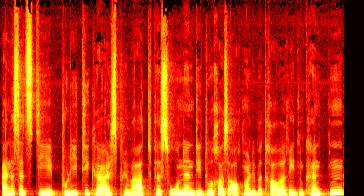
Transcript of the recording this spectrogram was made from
einerseits die Politiker als Privatpersonen, die durchaus auch mal über Trauer reden könnten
